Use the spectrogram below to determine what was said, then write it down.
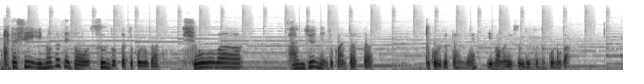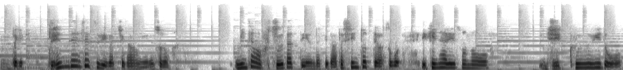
うん。私今までの住んどったところが昭和30年とかに経ったところだったよね。今まで住んどったところが、うん。だけど全然設備が違うんよね。そのみんなは普通だって言うんだけど私にとってはすごいいきなりその時空移動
